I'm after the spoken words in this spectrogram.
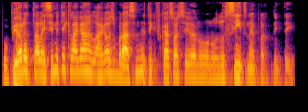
O pior é estar lá em cima e ter que largar, largar os braços, né? Tem que ficar só assim, no, no- no cinto, né? Pra, tem que ter-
